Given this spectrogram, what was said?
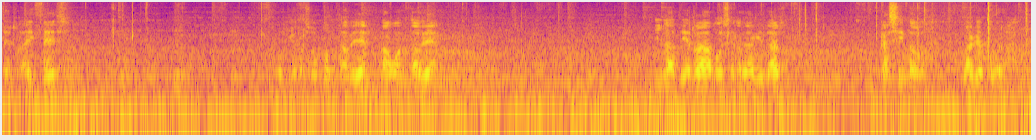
de raíces. Porque lo soporta bien, lo aguanta bien. Y la tierra pues se la voy a quitar casi toda, la que pueda.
